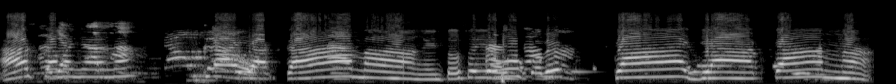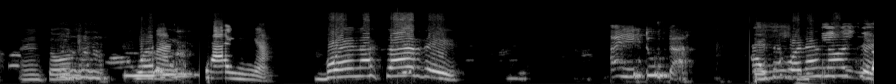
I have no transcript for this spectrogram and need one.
Hasta mañana. Kayacaman. Entonces yo busco, ¿ves? Kayacama. Entonces, bueno, buenas tardes. Ay, tuta. Esa es buenas noches.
